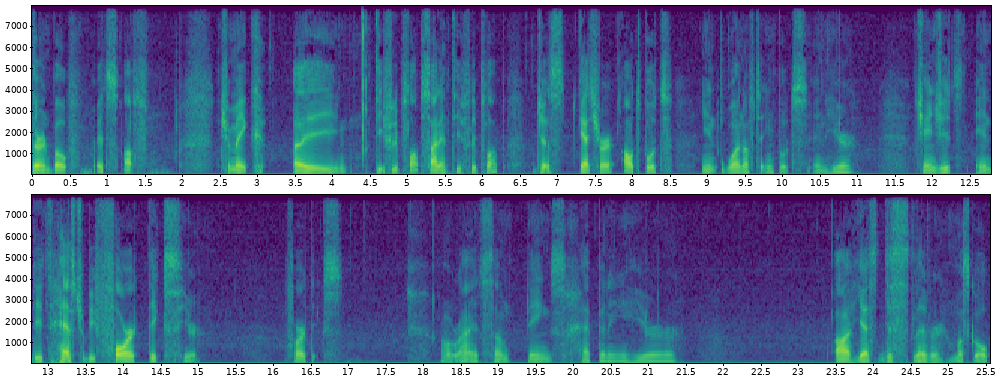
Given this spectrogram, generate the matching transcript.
Turn both it's off. To make a T flip-flop silent T flip-flop just get your output in one of the inputs. And here change it and it has to be four ticks here four ticks alright some things happening here. Ah yes this lever must go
